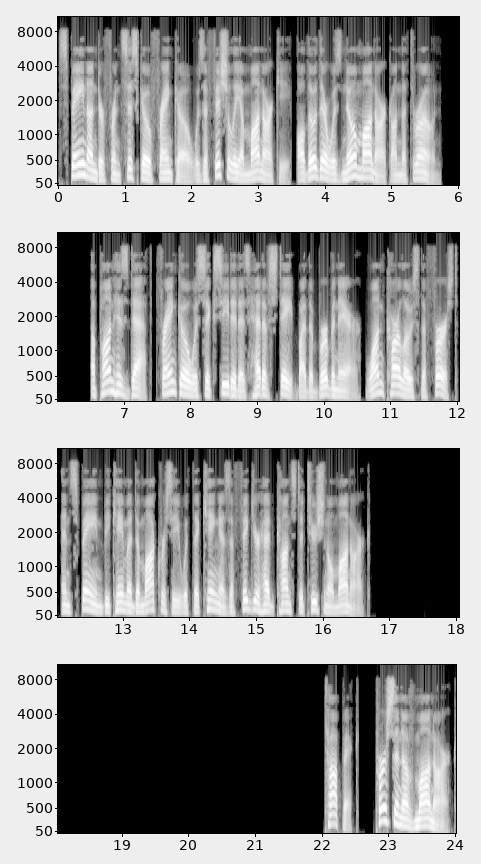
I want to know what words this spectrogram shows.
Spain under Francisco Franco was officially a monarchy, although there was no monarch on the throne. Upon his death, Franco was succeeded as head of state by the Bourbon heir, Juan Carlos I, and Spain became a democracy with the king as a figurehead constitutional monarch. Topic: Person of monarch.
